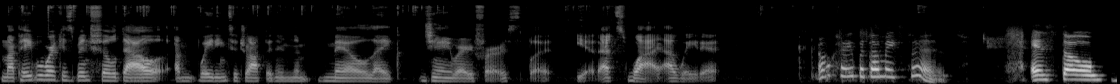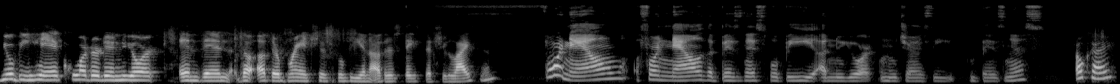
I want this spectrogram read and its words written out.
my paperwork has been filled out. I'm waiting to drop it in the mail like January first. But yeah, that's why I waited. Okay, but that makes sense. And so you'll be headquartered in New York, and then the other branches will be in other states that you license. For now, for now, the business will be a New York, New Jersey business. Okay.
